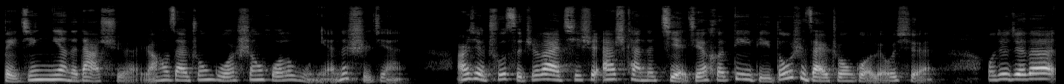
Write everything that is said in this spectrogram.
北京念的大学，然后在中国生活了五年的时间，而且除此之外，其实 Ashkan 的姐姐和弟弟都是在中国留学。我就觉得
